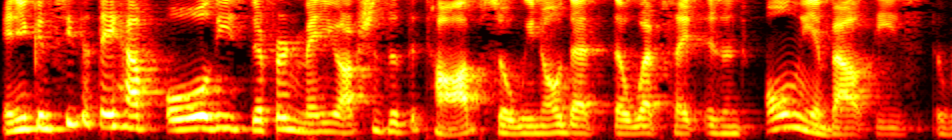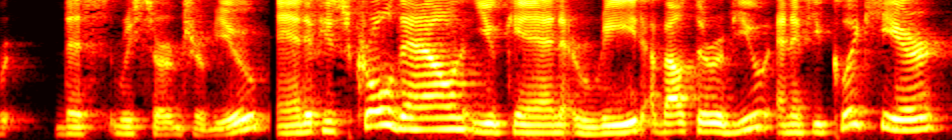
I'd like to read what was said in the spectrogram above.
and you can see that they have all these different menu options at the top. So we know that the website isn't only about these this Resurge review. And if you scroll down, you can read about the review. And if you click here,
